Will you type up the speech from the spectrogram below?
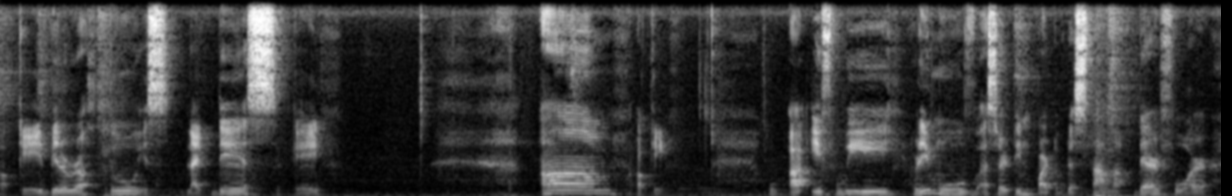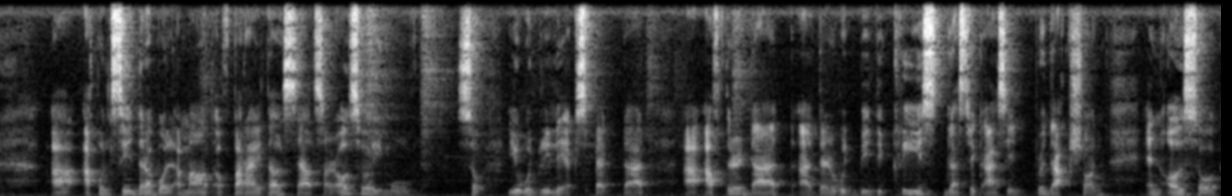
Okay, Billroth 2 is like this. Okay. Um, okay. Uh, if we remove a certain part of the stomach, therefore, uh, a considerable amount of parietal cells are also removed. So, you would really expect that uh, after that, uh, there would be decreased gastric acid production and also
